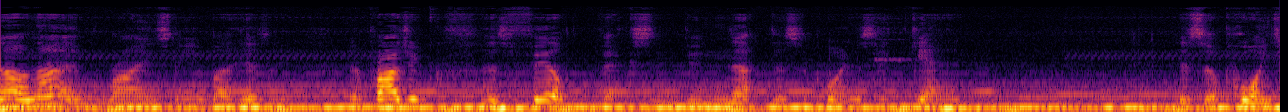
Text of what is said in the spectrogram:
No, not Ryan's name, but his name. The project has failed, Vex, and do not disappoint us again. Disappoint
